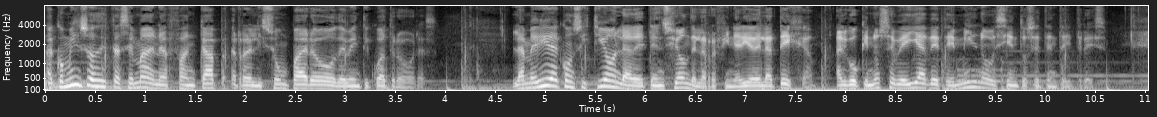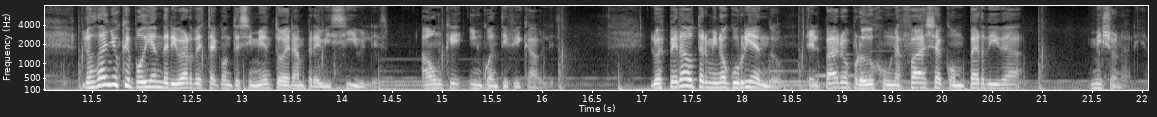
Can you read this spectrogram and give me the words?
A comienzos de esta semana, FANCAP realizó un paro de 24 horas. La medida consistió en la detención de la refinería de La Teja, algo que no se veía desde 1973. Los daños que podían derivar de este acontecimiento eran previsibles, aunque incuantificables. Lo esperado terminó ocurriendo. El paro produjo una falla con pérdida millonaria.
